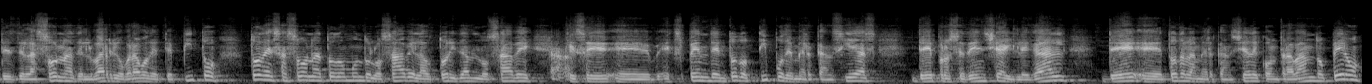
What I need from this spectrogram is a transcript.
desde la zona del barrio Bravo de Tepito, toda esa zona, todo el mundo lo sabe, la autoridad lo sabe, que se eh, expenden todo tipo de mercancías de procedencia ilegal, de eh, toda la mercancía de contrabando, pero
